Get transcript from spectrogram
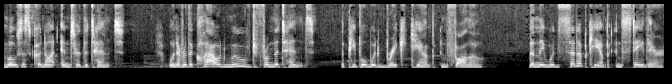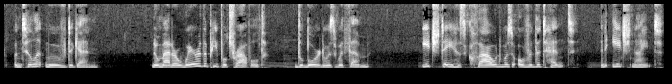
Moses could not enter the tent. Whenever the cloud moved from the tent, the people would break camp and follow. Then they would set up camp and stay there until it moved again. No matter where the people traveled, the Lord was with them. Each day his cloud was over the tent, and each night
